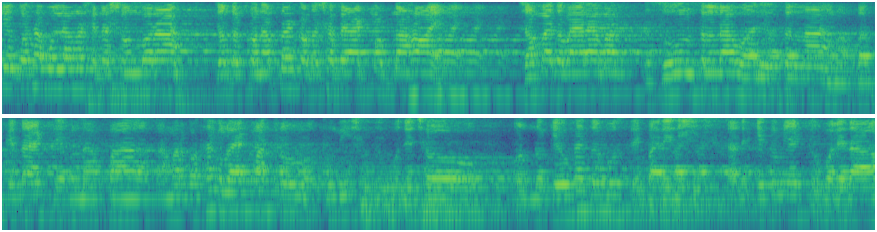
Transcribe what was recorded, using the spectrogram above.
কেউ কথা বললে আমরা সেটা শুনব না। যতক্ষণ আপনার কথার সাথে একমত না হয়। সম্মানিত ভাইয়ারা আমার রাসূল সাল্লাল্লাহু আলাইহি ওয়াসাল্লাম আব্বাসকে ডাক দিয়ে বললেন, আব্বাস, আমার কথাগুলো একমাত্র তুমি শুধু বুঝেছ। অন্য কেউ হয়তো বুঝতে পারেনি। তাদেরকে তুমি একটু বলে দাও।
